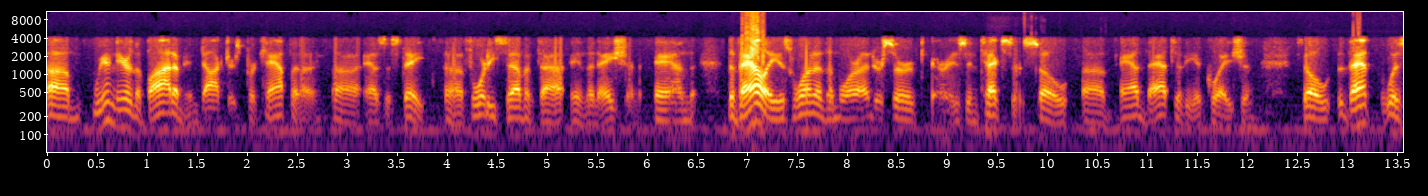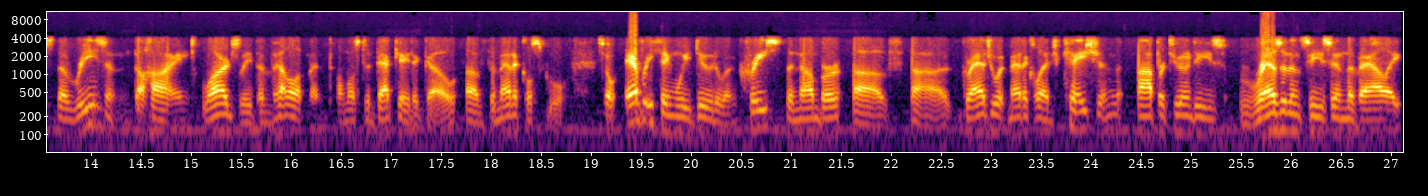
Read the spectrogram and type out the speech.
Um, we're near the bottom in doctors per capita uh, as a state, uh, 47th out in the nation, and the valley is one of the more underserved areas in Texas. So uh, add that to the equation. So that was the reason behind largely development almost a decade ago of the medical school. So everything we do to increase the number of uh, graduate medical education opportunities, residencies in the valley,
